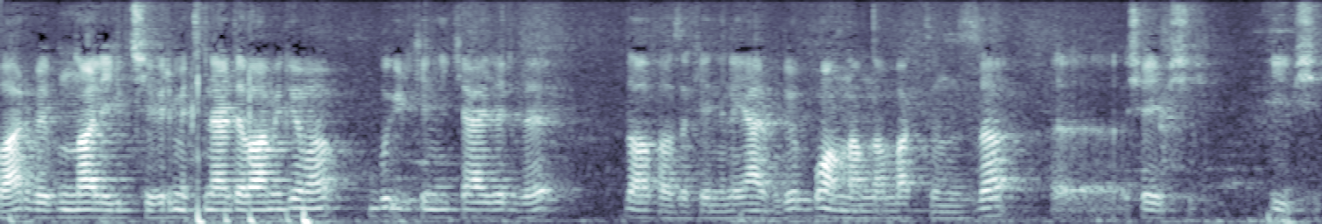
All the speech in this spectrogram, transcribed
var ve bunlarla ilgili çeviri metinler devam ediyor ama bu ülkenin hikayeleri de daha fazla kendine yer buluyor. Bu anlamdan baktığınızda e, şey bir şey, iyi bir şey.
